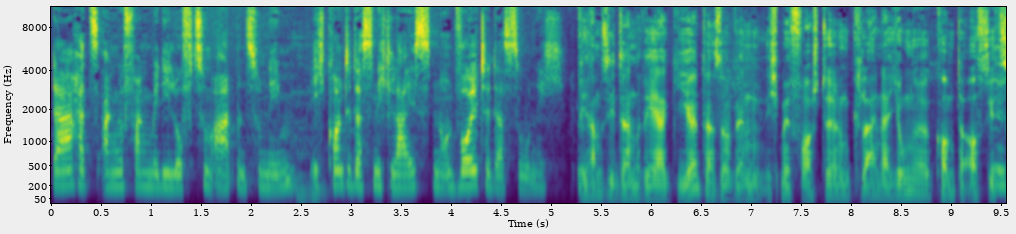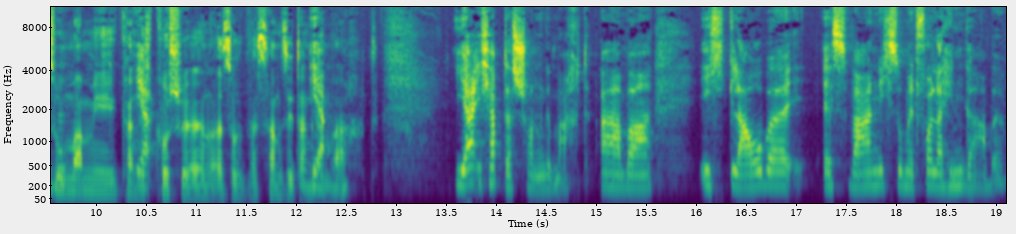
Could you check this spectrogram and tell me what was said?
da hat es angefangen, mir die Luft zum Atmen zu nehmen. Mhm. Ich konnte das nicht leisten und wollte das so nicht. Wie haben Sie dann reagiert? Also wenn ich mir vorstelle, ein kleiner Junge kommt da auf Sie mhm. zu, Mami, kann ja. ich kuscheln oder so, was haben Sie dann ja. gemacht? Ja, ich habe das schon gemacht, aber ich glaube, es war nicht so mit voller Hingabe.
